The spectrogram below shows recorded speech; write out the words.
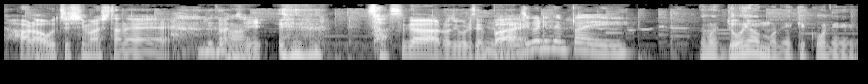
腹落ちしましたね。いい感じ。さすが、ロジゴリ先輩。ジゴリ先輩でも、りょうやんもね、結構ね、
